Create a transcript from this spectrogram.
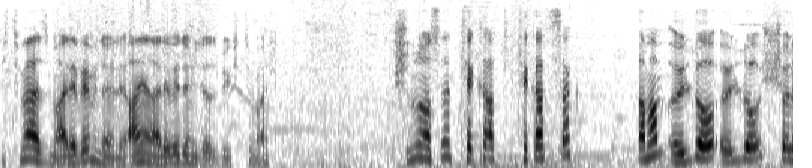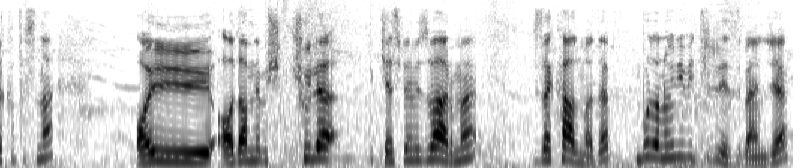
Bitmez mi? Aleve mi dönüyor? Aynen aleve döneceğiz büyük ihtimal. Şunu aslında tek, at, tek atsak. Tamam öldü o öldü o. Şöyle kafasına. Ay adam ne bir Q'yla kesmemiz var mı? Bize kalmadı. Buradan oyunu bitiririz bence.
